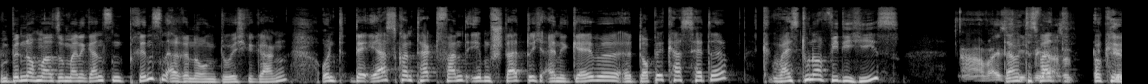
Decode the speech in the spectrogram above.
und bin noch mal so meine ganzen Prinzenerinnerungen durchgegangen und der Erstkontakt fand eben statt durch eine gelbe äh, Doppelkassette. Weißt du noch, wie die hieß? ah, weiß Damit- ich nicht mehr. also, okay.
